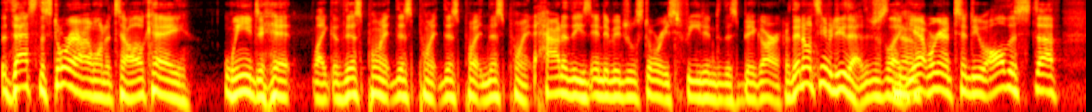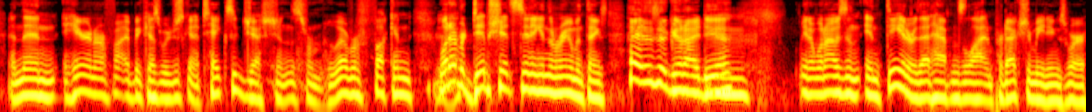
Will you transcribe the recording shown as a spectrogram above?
that's the story I want to tell. Okay, we need to hit like this point, this point, this point, and this point. How do these individual stories feed into this big arc? Or they don't seem to do that. They're just like, No. yeah, we're going to do all this stuff, and then here in our fight, because we're just going to take suggestions from whoever fucking whatever dipshit sitting in the room and thinks, hey, this is a good idea. Mm-hmm. You know, when I was in, in theater, that happens a lot in production meetings where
